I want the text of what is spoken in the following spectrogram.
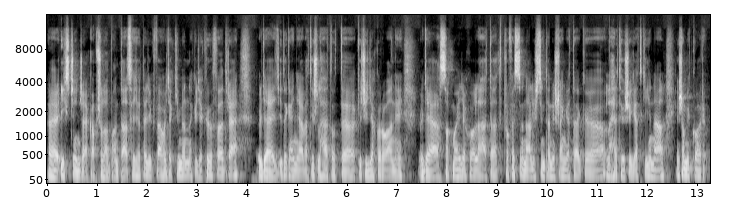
exchange-el kapcsolatban. Tehát, hogyha tegyük fel, hogyha kimennek ugye külföldre, ugye egy idegen nyelvet is lehet ott kicsit gyakorolni, ugye szakmai gyakorlás, tehát professzionális szinten is rengeteg lehetőséget kínál, és amikor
